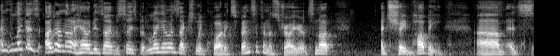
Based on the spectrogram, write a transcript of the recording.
And Lego's, I don't know how it is overseas, but Lego is actually quite expensive in Australia. It's not a cheap hobby. Um, it's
